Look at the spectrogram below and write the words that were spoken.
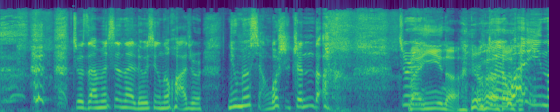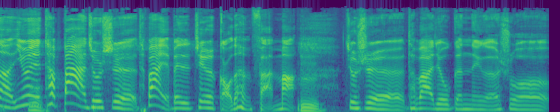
就咱们现在流行的话，就是你有没有想过是真的？就是万一呢？对，万一呢？因为他爸就是他爸也被这个搞得很烦嘛。嗯就是他爸就跟那个说。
